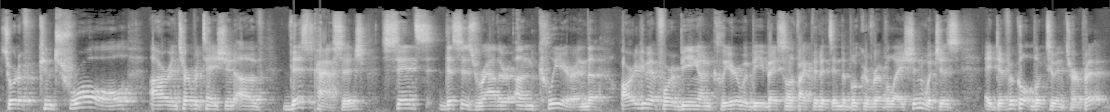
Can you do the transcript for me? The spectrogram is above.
sort of control our interpretation of this passage since this is rather unclear? And the argument for it being unclear would be based on the fact that it's in the book of Revelation, which is a difficult book to interpret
